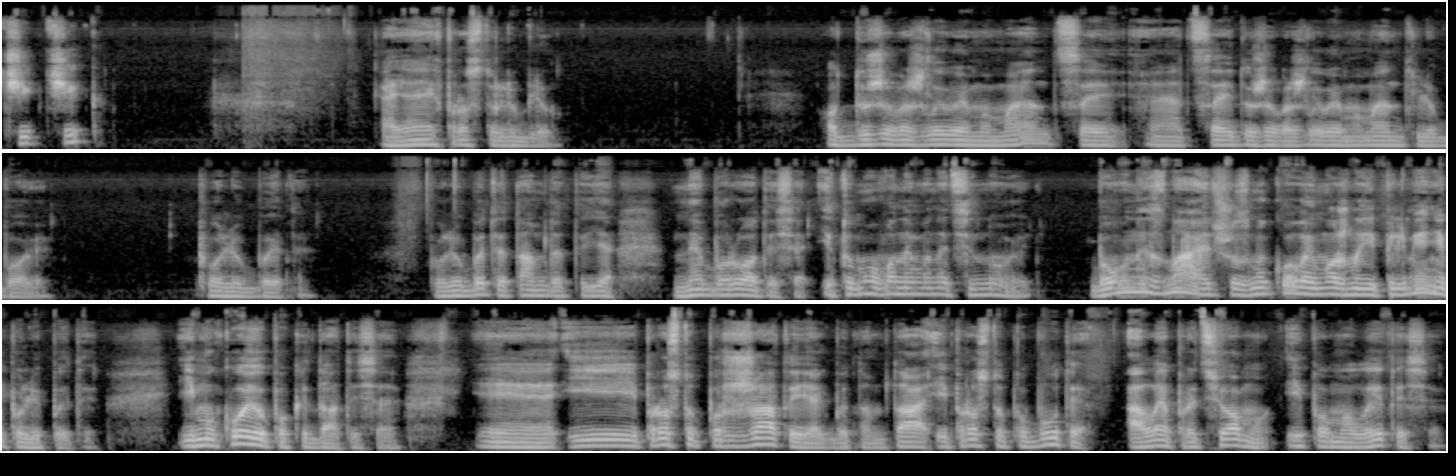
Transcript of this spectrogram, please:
чик-чик. А я їх просто люблю. От дуже важливий момент цей, е, цей дуже важливий момент любові. Полюбити. Полюбити там, де ти є, не боротися. І тому вони мене цінують. Бо вони знають, що з Миколою можна і пельмені поліпити, і мукою покидатися, і, і просто поржати, якби там, та, і просто побути, але при цьому і помолитися,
